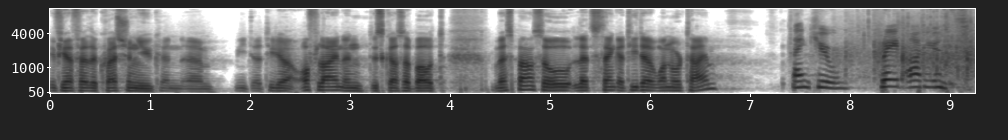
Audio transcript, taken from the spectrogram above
if you have further question, you can um, meet Atita offline and discuss about Vespa. So let's thank Atita one more time. Thank you. Great audience.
